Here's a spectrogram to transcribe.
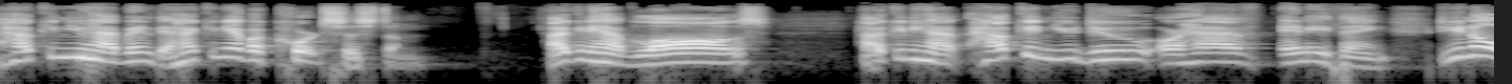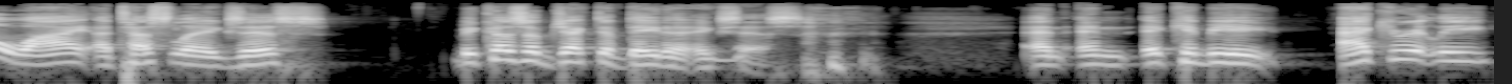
How can you have anything? How can you have a court system? How can you have laws? How can you have how can you do or have anything? Do you know why a Tesla exists? Because objective data exists. and and it can be accurately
